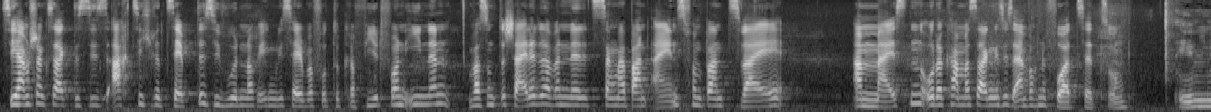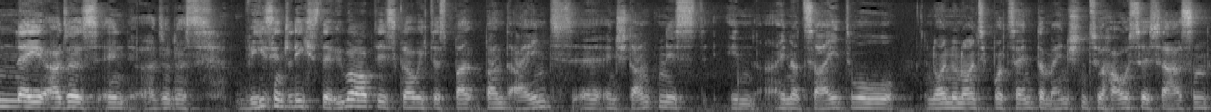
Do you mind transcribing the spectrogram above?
Sie haben schon gesagt, das ist 80 Rezepte. Sie wurden auch irgendwie selber fotografiert von Ihnen. Was unterscheidet aber jetzt, sagen wir, Band 1 von Band 2 am meisten? Oder kann man sagen, es ist einfach eine Fortsetzung? In, nee, also, also das Wesentlichste überhaupt ist, glaube ich, dass Band 1 äh, entstanden ist in einer Zeit, wo 99 Prozent der Menschen zu Hause saßen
